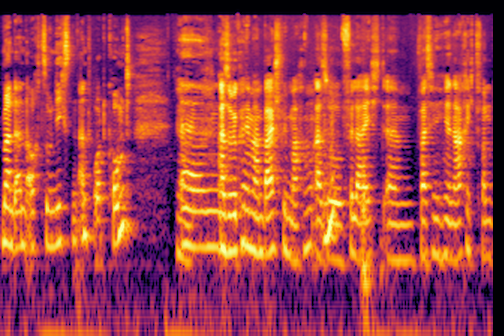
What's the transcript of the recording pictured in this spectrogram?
man dann auch zur nächsten Antwort kommt. Ja. Ähm, also wir können ja mal ein Beispiel machen. Also vielleicht, ähm, weiß ich nicht, eine Nachricht von,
